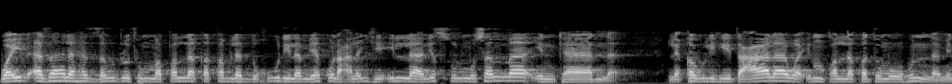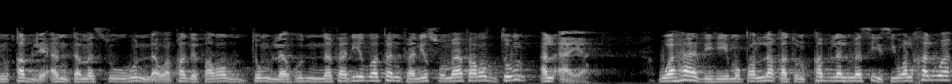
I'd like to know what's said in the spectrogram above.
وإن أزالها الزوج ثم طلق قبل الدخول لم يكن عليه إلا نصف المسمى إن كان لقوله تعالى وإن طلقتموهن من قبل أن تمسوهن وقد فرضتم لهن فريضة فنصف ما فرضتم الآية وهذه مطلقة قبل المسيس والخلوة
